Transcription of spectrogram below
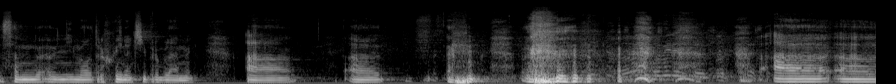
jsem vnímal trochu jináčí problémy. A, a, a, a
